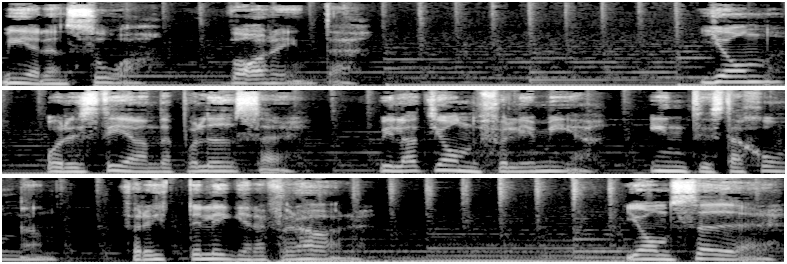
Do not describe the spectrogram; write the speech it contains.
Mer än så var det inte. John och resterande poliser vill att John följer med in till stationen för ytterligare förhör. John säger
